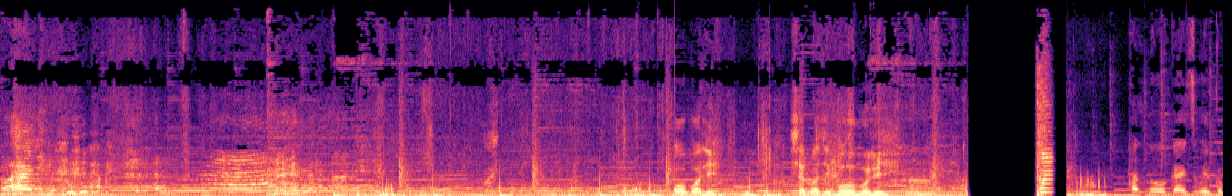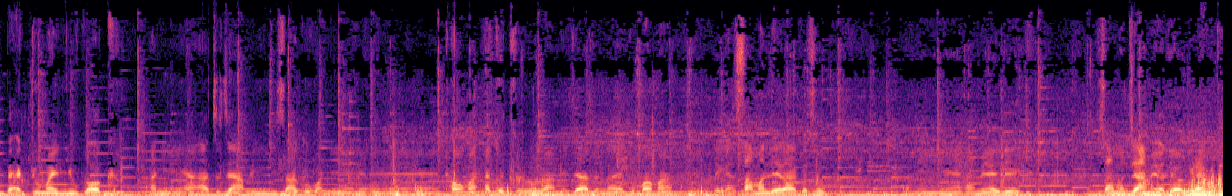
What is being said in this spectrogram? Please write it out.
Baahubali Baahubali. Hello guys welcome back to my new blog अनि आज चाहिँ हामी सागु भन्ने ठाउँमा आएको छु। हामी चाहिँ आज नयाँ गुम्बामा त्यही कारण सामान लिएर आएको छु। अनि हामी अहिले सामान चाहिँ हामी अलि अगाडि आएको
